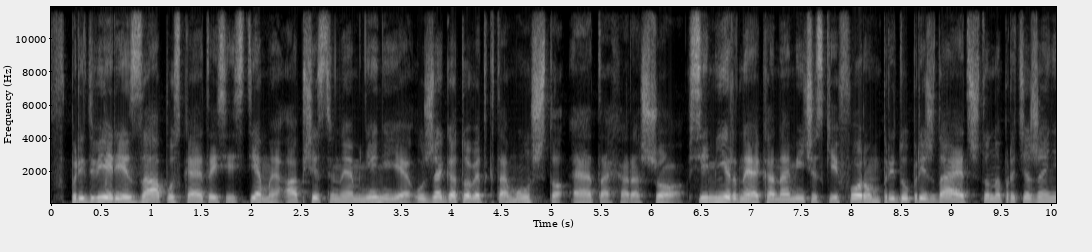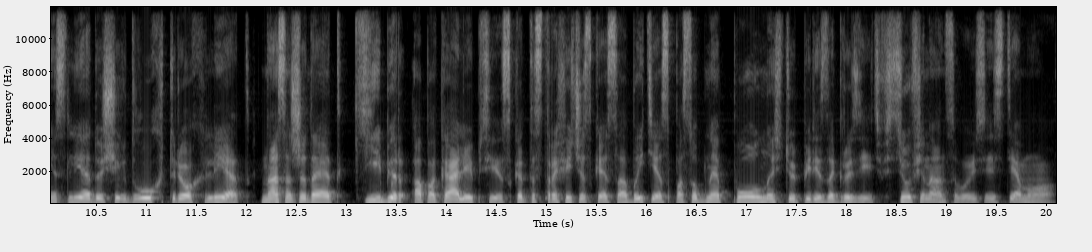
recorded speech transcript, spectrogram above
В преддверии запуска этой системы общественное мнение уже готовит к тому, что это хорошо. Всемирный экономический форум предупреждает, что на протяжении следующих двух-трех лет нас ожидает киберапокалипсис, катастрофическое событие, способное полностью перезагрузить всю финансовую систему.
